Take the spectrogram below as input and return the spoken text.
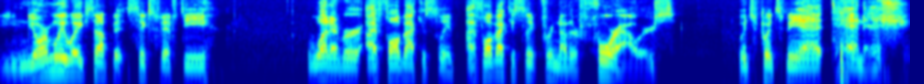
normally wakes up at six fifty. Whatever. I fall back asleep. I fall back asleep for another four hours, which puts me at ten ish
